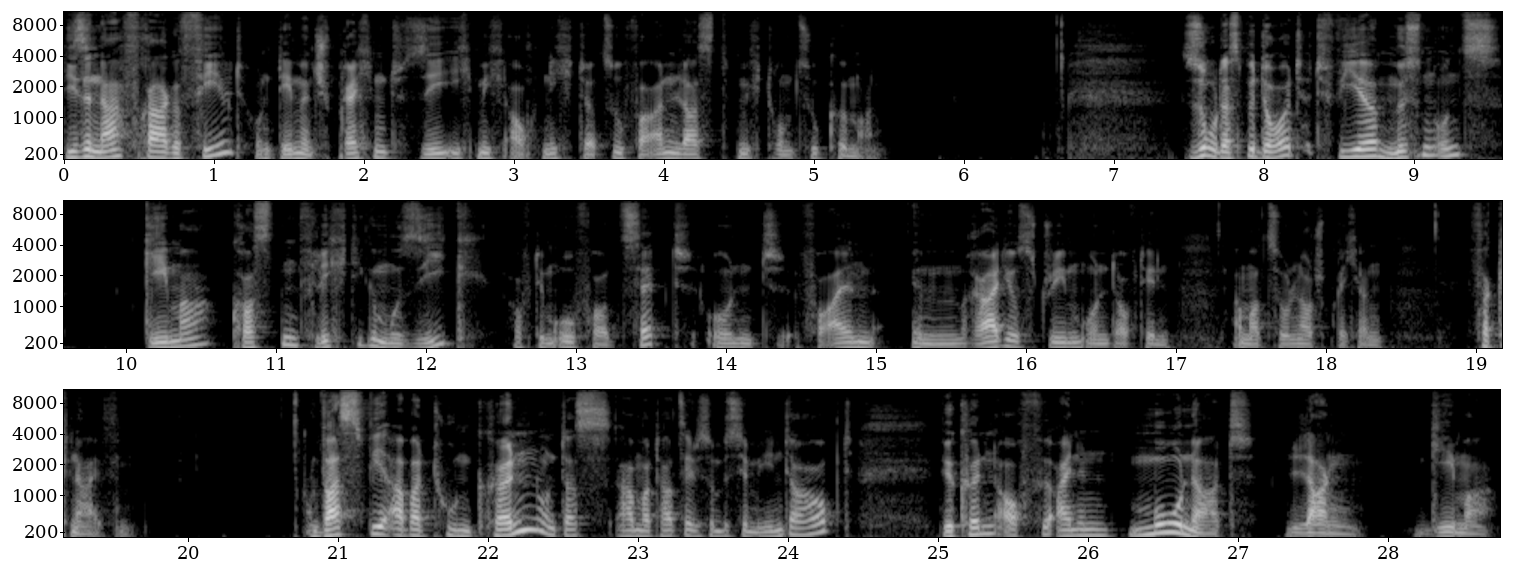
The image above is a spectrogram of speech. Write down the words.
Diese Nachfrage fehlt und dementsprechend sehe ich mich auch nicht dazu veranlasst, mich darum zu kümmern. So, das bedeutet, wir müssen uns GEMA kostenpflichtige Musik auf dem OVZ und vor allem im Radiostream und auf den Amazon-Lautsprechern verkneifen. Was wir aber tun können, und das haben wir tatsächlich so ein bisschen im Hinterhaupt, wir können auch für einen Monat lang GEMA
